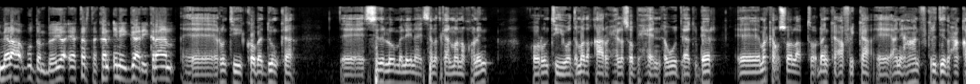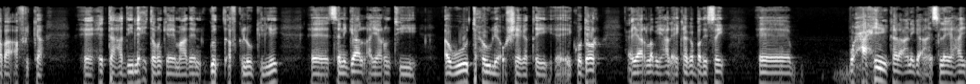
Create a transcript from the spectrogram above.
meelaha ugu dambeeya ee tartankan inay gaari karaan. Runtii koob adduunka sida loo maleynayo sanadkan ma noqonin oo runtii waddamada qaar waxay la soo baxeen awood aada u dheer. Markaan u soo laabto dhanka africa ani ahaan fikradeeda waxaan qabaa africa xitaa haddii lix iyo tobankii ay imaadeen god afka loo geliyey senegal ayaa runtii awood xawlia u sheegatay ecuador. Ciyaar laba iyo hal ay kaga badisay. Waxaa xiigi kara aniga aan is leeyahay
